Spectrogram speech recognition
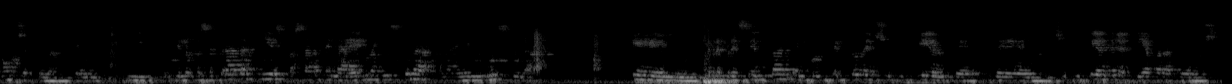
cómo se financian. Y de lo que se trata aquí es pasar de la E mayúscula a la E minúscula, que, mm, que representa el concepto de suficiente, de mm, suficiente energía para todos.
